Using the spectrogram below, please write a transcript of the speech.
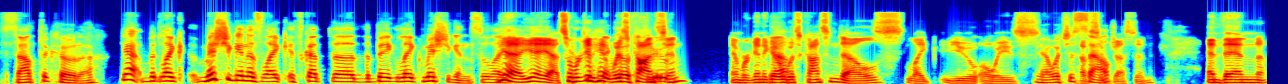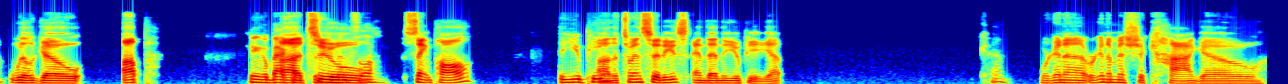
South Dakota. Yeah, but like Michigan is like it's got the the big Lake Michigan. So like yeah, yeah, yeah. So we're going to hit they go through- Wisconsin and we're going to go Yeah. Wisconsin Dells like you always yeah, which is have south. suggested. And then we'll go up You can go back uh, up to, St. Paul, the UP. uh, the Twin Cities, and then the UP. Yep. okay. we're gonna we're gonna miss chicago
